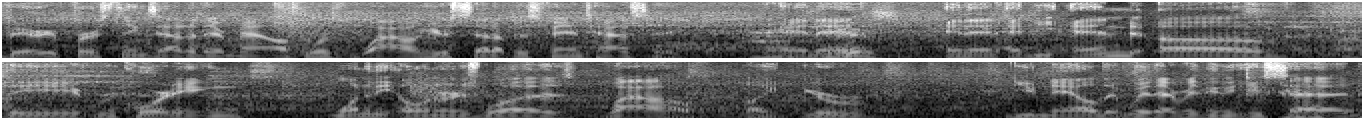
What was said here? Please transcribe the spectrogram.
Very first things out of their mouth was, "Wow, your setup is fantastic." and then, is. and then at the end of the recording, one of the owners was, "Wow, like you're you nailed it with everything that you said."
